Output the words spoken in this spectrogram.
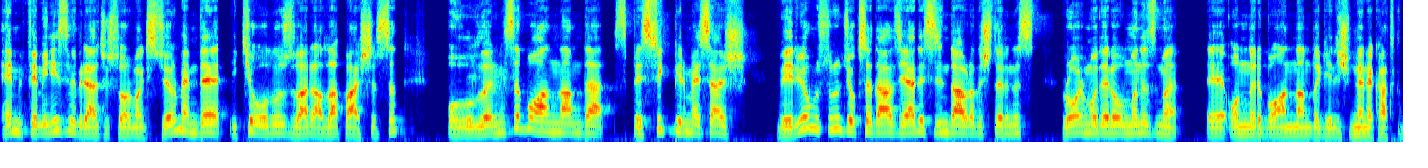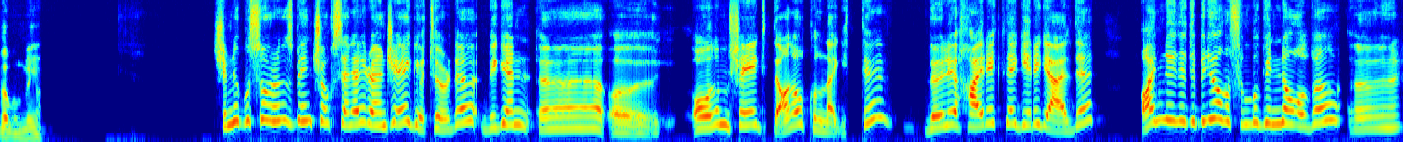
hem feminizmi birazcık sormak istiyorum hem de iki oğlunuz var Allah bağışlasın. Oğullarınıza bu anlamda spesifik bir mesaj veriyor musunuz yoksa daha ziyade sizin davranışlarınız, rol model olmanız mı e, onları bu anlamda gelişimlerine katkıda bulunuyor? Şimdi bu sorunuz beni çok seneler önceye götürdü. Bir gün e, oğlum şeye gitti, anaokuluna gitti. Böyle hayretle geri geldi. Anne dedi biliyor musun bugün ne oldu? Ee,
